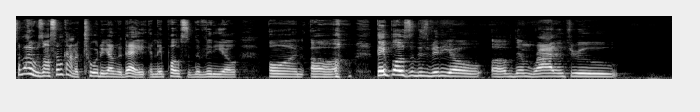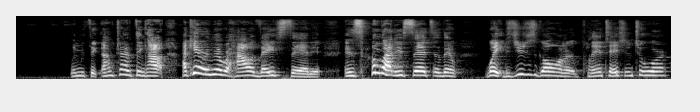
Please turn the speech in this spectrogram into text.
somebody was on some kind of tour the other day and they posted the video on uh they posted this video of them riding through let me think. I'm trying to think how I can't remember how they said it. And somebody said to them, "Wait, did you just go on a plantation tour?"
